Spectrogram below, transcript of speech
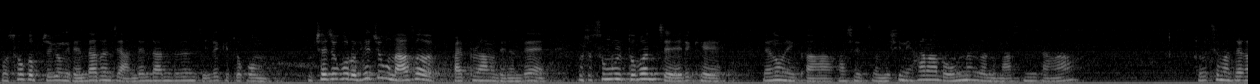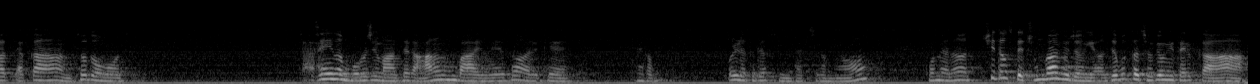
뭐 소급 적용이 된다든지 안 된다든지 이렇게 조금 구체적으로 해주고 나서 발표를 하면 되는데 벌써 22번째 이렇게 내놓으니까 사실 정신이 하나도 없는 건 맞습니다. 그렇지만 제가 약간 저도 뭐 자세히는 모르지만 제가 아는 바에 의해서 이렇게 제가 올려드렸습니다. 지금요. 보면은 취득세 중과 규정이 언제부터 적용이 될까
